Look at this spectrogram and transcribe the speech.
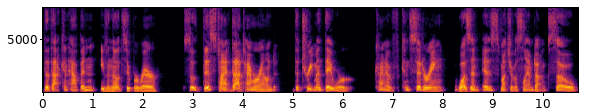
that that can happen, even though it's super rare. So this time, that time around, the treatment they were kind of considering wasn't as much of a slam dunk. So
